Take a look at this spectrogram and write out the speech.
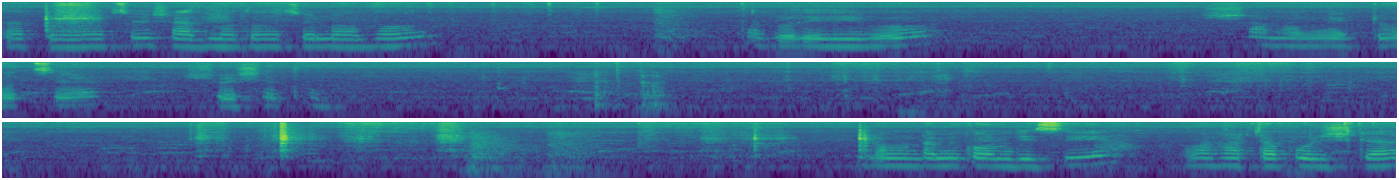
তারপরে হচ্ছে স্বাদ মতো হচ্ছে লবণ। তারপর দিয়ে দিব সামান্য একটু হচ্ছে সরিষার তেল। লবণটা আমি কম দিছি। আমার হাতটা পরিষ্কার।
